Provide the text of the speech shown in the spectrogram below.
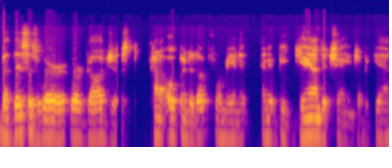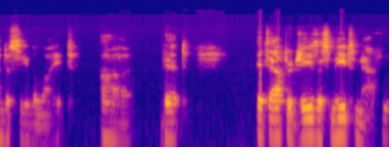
But this is where, where God just kind of opened it up for me and it, and it began to change. I began to see the light uh, that it's after Jesus meets Matthew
